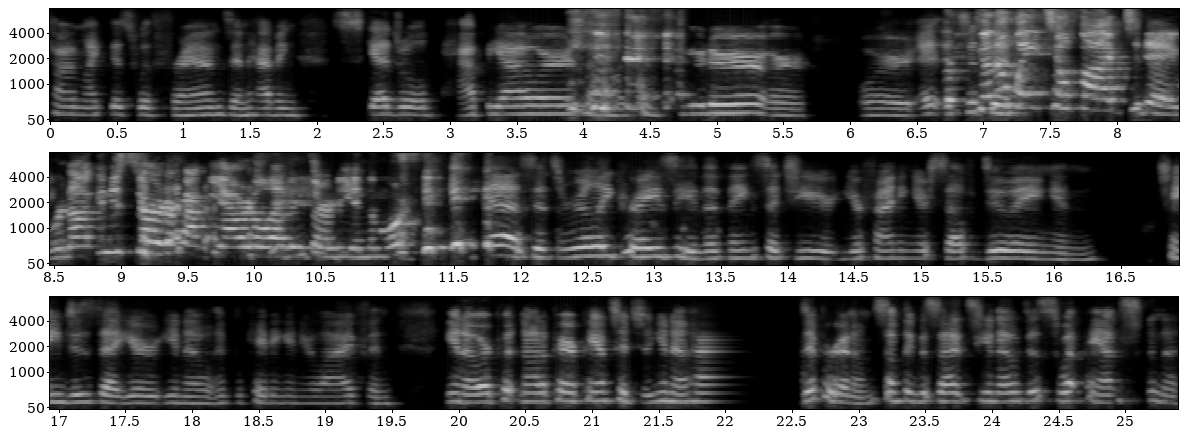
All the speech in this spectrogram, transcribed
time like this with friends and having scheduled happy hours on the computer or or it's We're just gonna a, wait till five today. We're not gonna start our happy hour at eleven thirty in the morning. yes, it's really crazy the things that you you're finding yourself doing and changes that you're you know implicating in your life and you know or putting on a pair of pants that you know have zipper in them something besides you know just sweatpants and a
